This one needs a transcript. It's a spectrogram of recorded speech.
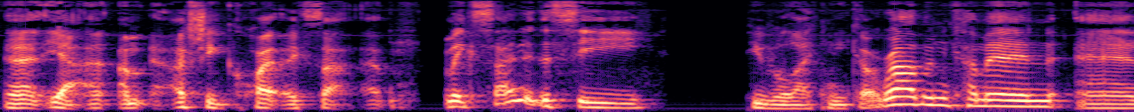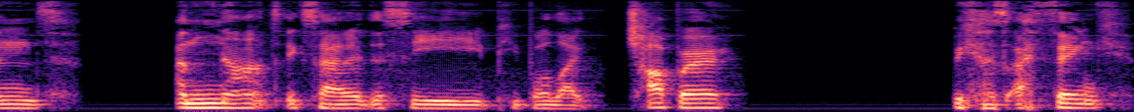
And yeah, I'm actually quite excited. I'm excited to see people like Nico Robin come in, and I'm not excited to see people like Chopper because I think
